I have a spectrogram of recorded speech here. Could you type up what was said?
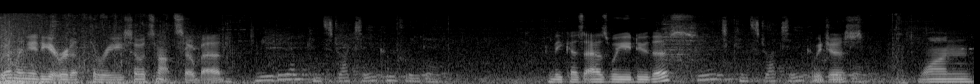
We only need to get rid of three, so it's not so bad. Medium construction completed. Because as we do this, we just one,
